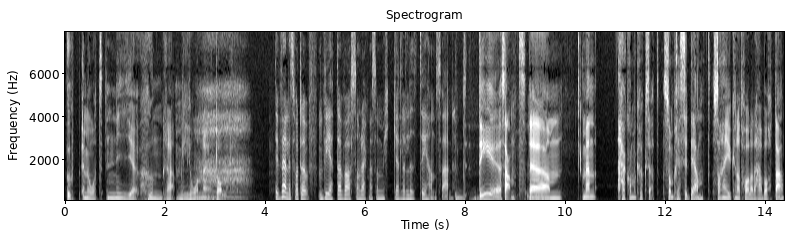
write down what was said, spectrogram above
upp emot 900 miljoner dollar. Det är väldigt svårt att veta vad som räknas som mycket eller lite i hans värld. D- Det är sant. Ehm, men här kommer kruxet. Som president så har han ju kunnat hålla det här borta.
